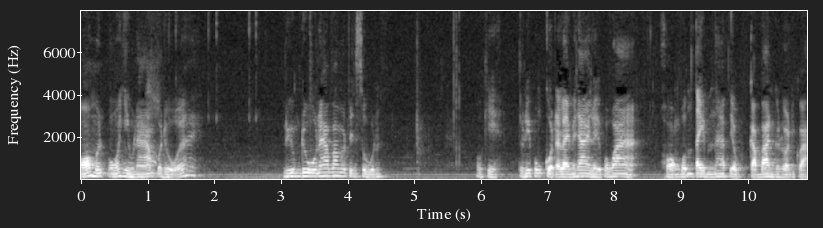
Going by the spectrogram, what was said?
อ๋อเหมือนโอ้หิวน้ำโดเอ้ยลืมดูนะครับว่ามันเป็นศูนย์ โอเค ตัวนี้ผมกดอะไรไม่ได้เลยเพราะว่าของผมเต็มนะครับ เดี๋ยวกลับบ้านกันก่อนดีกว่า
